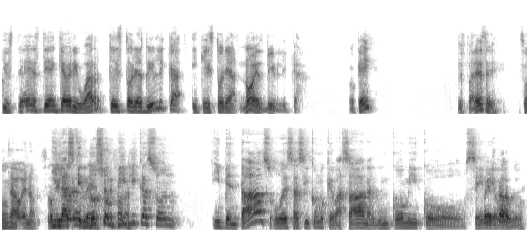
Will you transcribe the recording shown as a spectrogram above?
y ustedes tienen que averiguar qué historia es bíblica y qué historia no es bíblica. ¿Ok? ¿Les parece? Son, Está bueno. ¿Y las que no son bíblicas son inventadas o es así como que basada en algún cómic o serie o algo?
